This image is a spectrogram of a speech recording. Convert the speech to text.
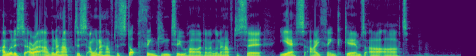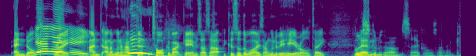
I'm gonna say, all right. I'm gonna have to. I'm gonna have to stop thinking too hard, and I'm gonna have to say, yes, I think games are art. End of. Yay! Right. And and I'm gonna have to talk about games as art because otherwise I'm gonna be here all day. We're just Um, going to go around in circles, I think.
